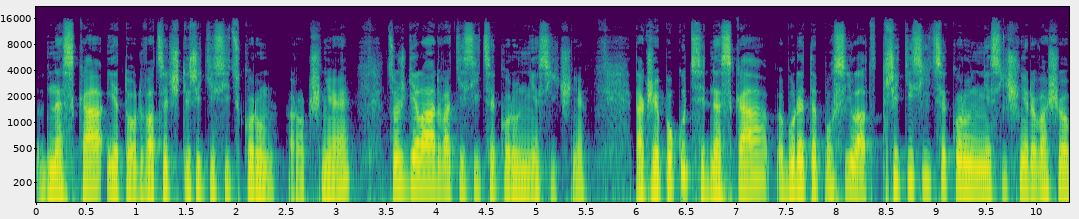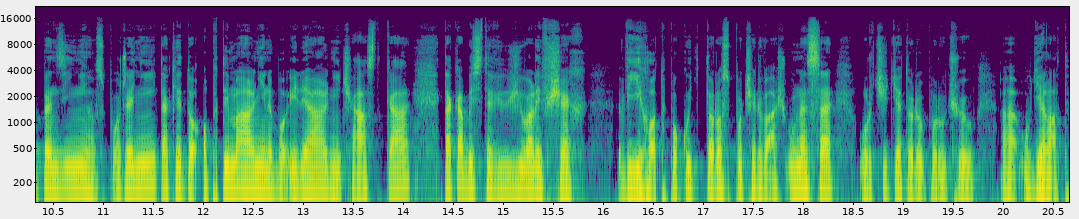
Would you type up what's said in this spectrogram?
dneska je to 24 tisíc korun ročně, což dělá 2000 korun měsíčně. Takže pokud si dneska budete posílat 3000 korun měsíčně do vašeho penzijního spoření, tak je to optimální nebo ideální částka, tak abyste využívali všech výhod. Pokud to rozpočet váš unese, určitě to doporučuji uh, udělat.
